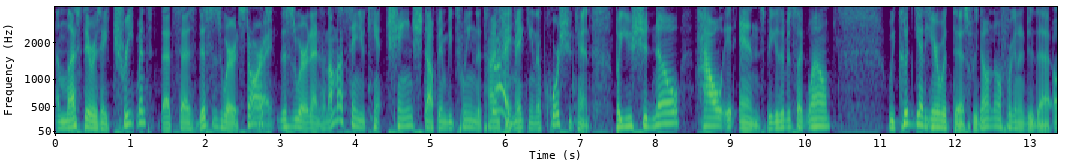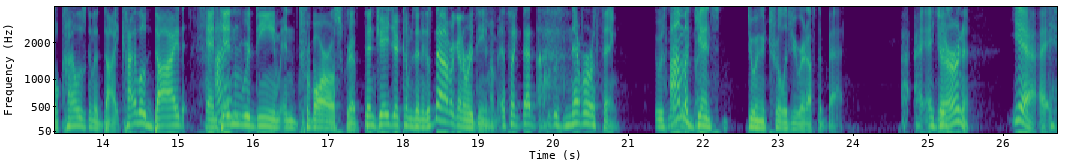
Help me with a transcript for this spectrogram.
unless there is a treatment that says this is where it starts, Right. this is where it ends. And I'm not saying you can't change stuff in between the times you're making it. Of course you can, but you should know how it ends because if it's like, well, we could get here with this. We don't know if we're going to do that. Oh, Kylo's going to die. Kylo died and didn't redeem in Trevorrow's script. Then JJ comes in and goes, "Now we're going to redeem him." It's like that it was never a thing. It was. Never I'm against doing a trilogy right off the bat. I, I I You to just earn it. yeah. I,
